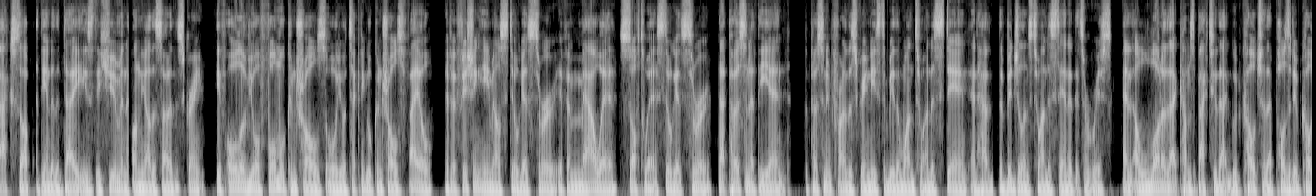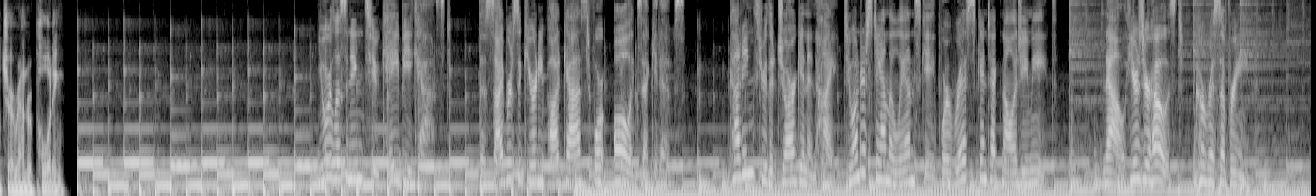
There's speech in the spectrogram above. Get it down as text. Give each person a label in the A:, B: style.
A: backstop at the end of the day is the human on the other side of the screen. If all of your formal controls or your technical controls fail, if a phishing email still gets through, if a malware software still gets through, that person at the end, the person in front of the screen needs to be the one to understand and have the vigilance to understand that it's a risk. And a lot of that comes back to that good culture, that positive culture around reporting.
B: You're listening to the cybersecurity podcast for all executives. Cutting through the jargon and hype to understand the landscape where risk and technology meet. Now, here's your host, Karissa Breen.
